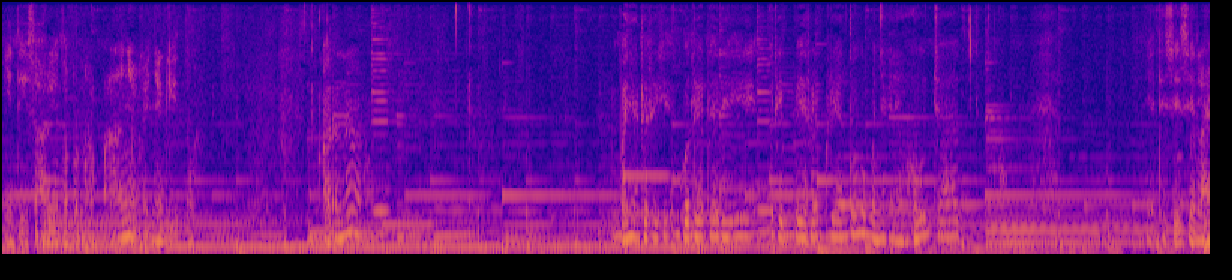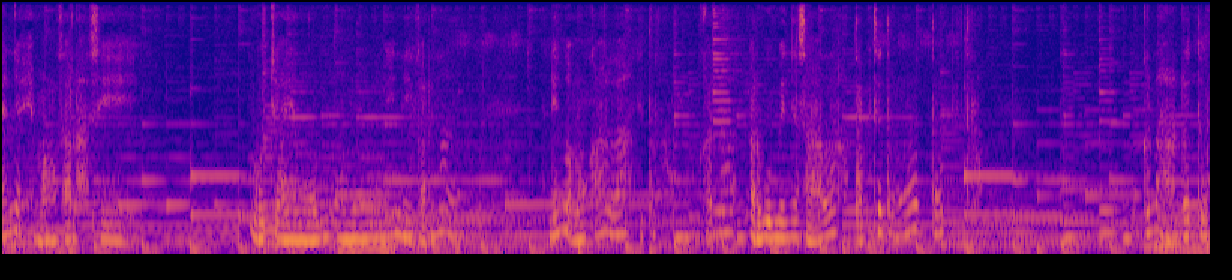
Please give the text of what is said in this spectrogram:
inti sari ataupun apanya kayaknya gitu. Karena banyak dari gue lihat dari reply replyan tuh banyak yang hujat gitu di sisi lainnya emang salah si bocah yang ngomong-ngomong ini karena dia nggak mau kalah gitu loh karena argumennya salah tapi tetap ngotot gitu loh. Kan ada tuh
